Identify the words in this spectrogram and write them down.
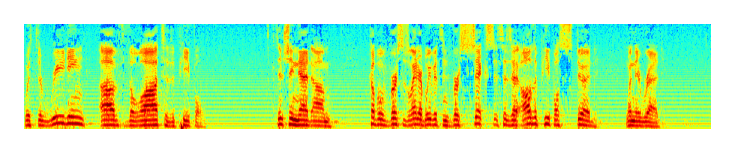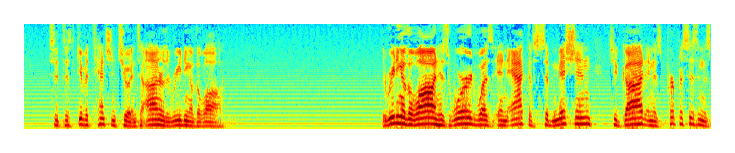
with the reading of the law to the people. It's interesting that um, a couple of verses later, I believe it's in verse 6, it says that all the people stood when they read to, to give attention to it and to honor the reading of the law. The reading of the law and His Word was an act of submission to God and His purposes and His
